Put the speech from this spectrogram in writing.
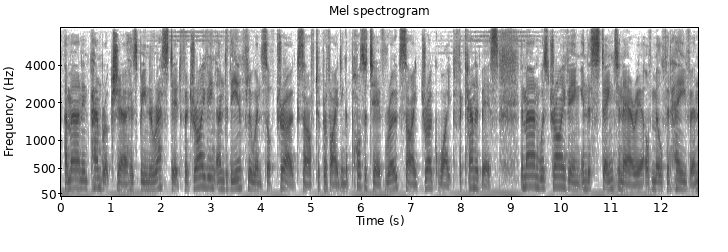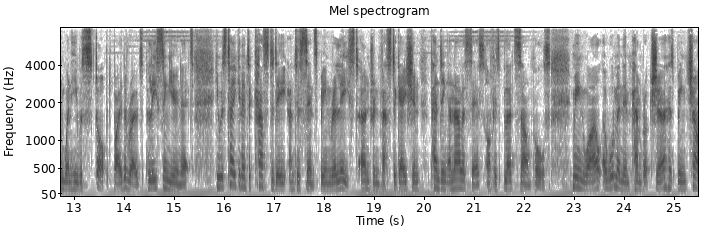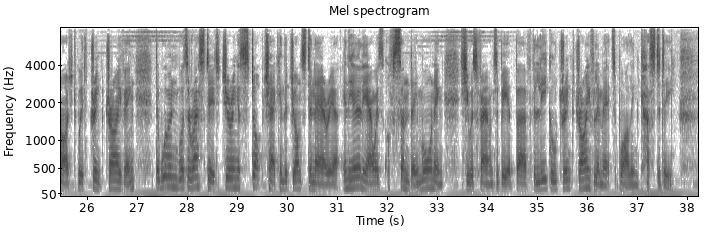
A man in Pembrokeshire has been arrested for driving under the influence of drugs after providing a positive roadside drug wipe for cannabis. The man was driving in the Stainton area of Milford Haven when he was stopped by the roads policing unit. He was taken into custody and has since been released under investigation pending analysis of his blood samples. Meanwhile, a woman in Pembrokeshire has been charged with drink driving. The woman was arrested during a stop check in the Johnston area in the early hours of Sunday morning. She was found to be above the legal drink drive limit while in custody.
